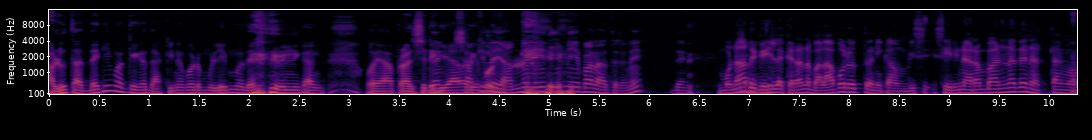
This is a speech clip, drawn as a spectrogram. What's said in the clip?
අලුත් අත්දැකීමක් එක දකිනකොට මුලින්ම දැනිකං ඔයා ප්‍රංශට ගියාගේ යන්න නේදන්නේ පලාතරනේ දැන් මොනාද ගහිල කරන්න බලාපොරොත්ව නිකම් සිරි නරම්බන්නද නැත්තං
